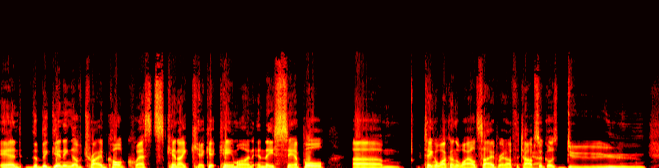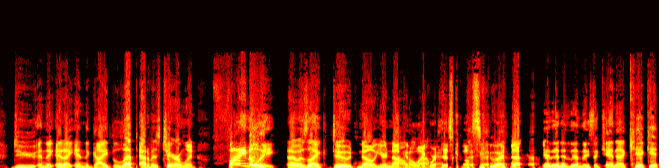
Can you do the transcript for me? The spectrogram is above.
and the beginning of Tribe Called Quest's can i kick it came on and they sample um take a walk on the wild side right off the top so it goes do do and the and i and the guy leapt out of his chair and went finally and i was like dude no you're not Oh, gonna like on, where man. this goes you are not and then and then they said, "Can I kick it?"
